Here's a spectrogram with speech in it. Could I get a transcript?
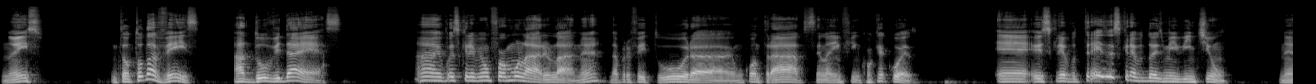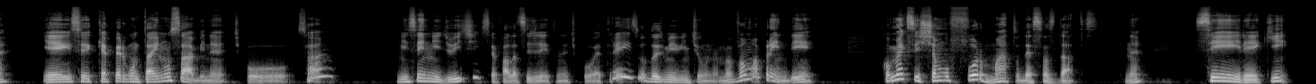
Não é isso? Então, toda vez, a dúvida é essa. Ah, eu vou escrever um formulário lá, né? Da prefeitura, um contrato, sei lá, enfim, qualquer coisa. É, eu escrevo 3 ou escrevo 2021, né? E aí você quer perguntar e não sabe, né? Tipo, sabe? Nisen você fala desse jeito, né? Tipo, é 3 ou 2021, né? Mas vamos aprender como é que se chama o formato dessas datas, né? Seireki,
